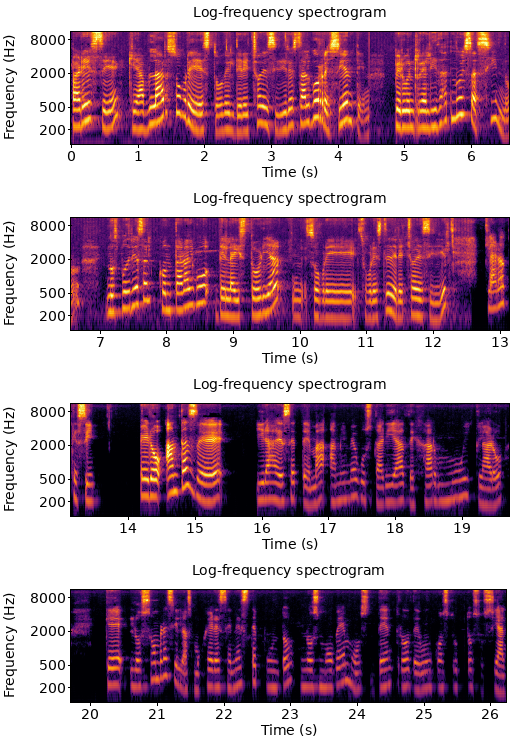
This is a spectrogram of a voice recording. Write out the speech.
parece que hablar sobre esto del derecho a decidir es algo reciente, pero en realidad no es así, ¿no? ¿Nos podrías contar algo de la historia mm, sobre, sobre este derecho a decidir? Claro que sí, pero antes de ir a ese tema, a mí me gustaría dejar muy claro que los hombres y las mujeres en este punto nos movemos dentro de un constructo social.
